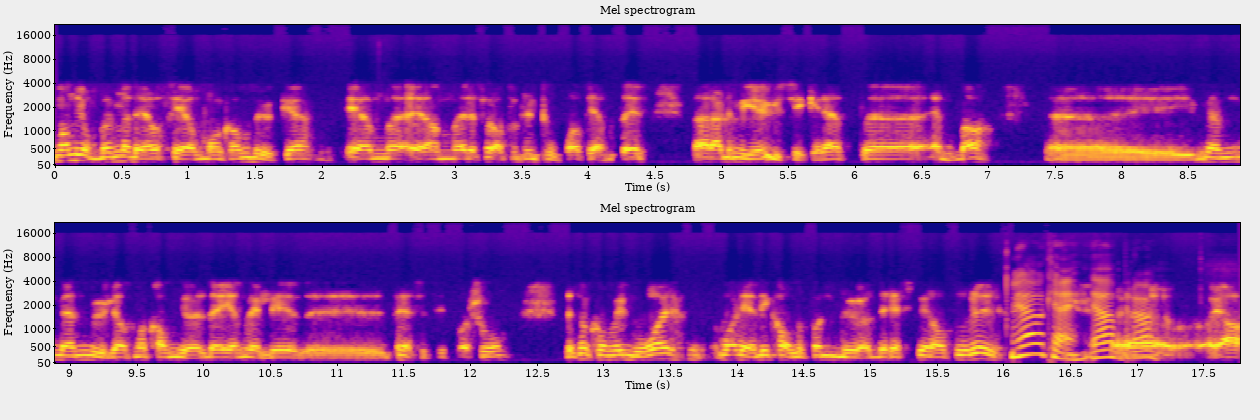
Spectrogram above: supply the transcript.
Man jobber med det å se om man kan bruke en, en respirator til to pasienter. Der er det mye usikkerhet enda. Uh, men, men, mulig at man kan gjøre det i en veldig uh, presset situasjon. Det som kom i går, var det de kaller for nødrespiratorer. Ja, ok. Ja, bra. Uh, ja.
